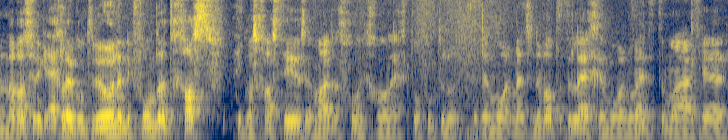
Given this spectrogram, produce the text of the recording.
maar wat vind ik echt leuk om te doen? En ik vond dat gast, ik was gastheer, zeg maar, dat vond ik gewoon echt tof om te doen. Ik vind het heel mooi om mensen in de watten te leggen, mooie momenten te maken.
